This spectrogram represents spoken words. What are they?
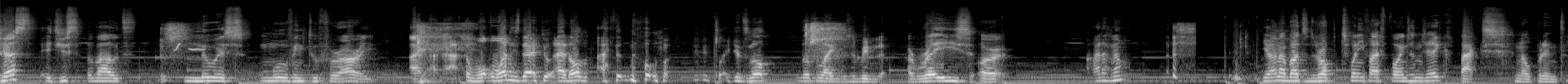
just it's just about Lewis moving to Ferrari? I, I, I- what is there to add on? I don't know. It's like it's not not like there's been a race or I don't know. Jarno about to drop 25 points on Jake. Facts, no printer.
